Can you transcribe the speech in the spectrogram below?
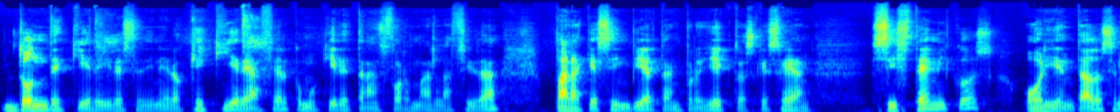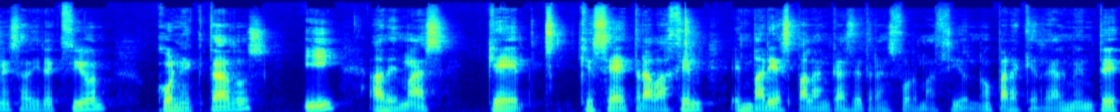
dónde quiere ir ese dinero, qué quiere hacer, cómo quiere transformar la ciudad, para que se invierta en proyectos que sean sistémicos, orientados en esa dirección, conectados y además que que se trabajen en varias palancas de transformación, ¿no? Para que realmente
